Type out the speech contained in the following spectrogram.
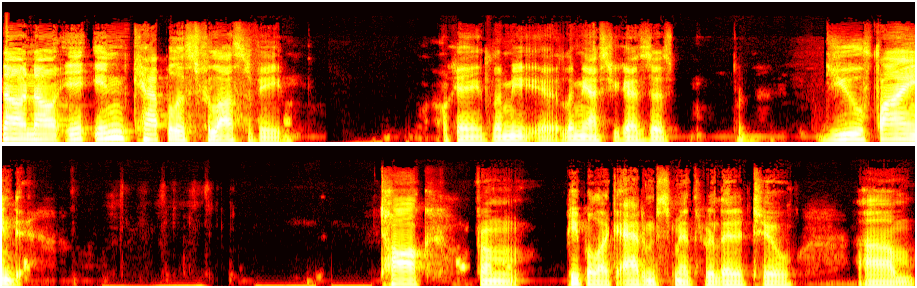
Now, now in, in, capitalist philosophy, okay, let me uh, let me ask you guys this: Do you find talk from people like Adam Smith related to um,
